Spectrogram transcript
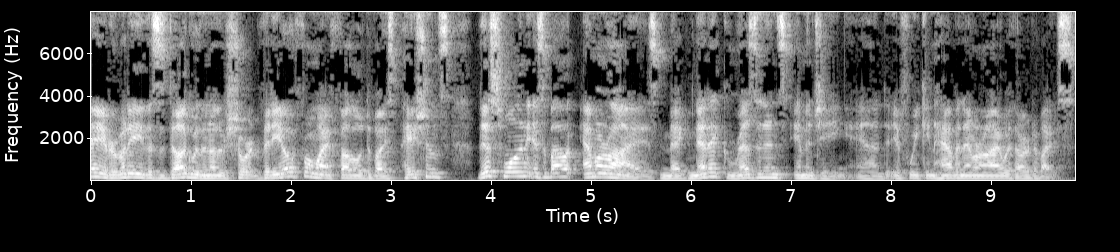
Hey everybody, this is Doug with another short video for my fellow device patients. This one is about MRIs, magnetic resonance imaging, and if we can have an MRI with our device.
